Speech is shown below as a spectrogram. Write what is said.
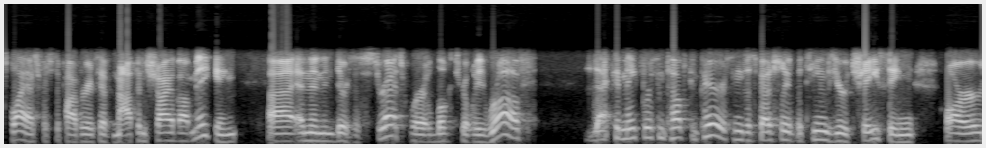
splash, which the Padres have not been shy about making, uh, and then there's a stretch where it looks really rough, that can make for some tough comparisons, especially if the teams you're chasing are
